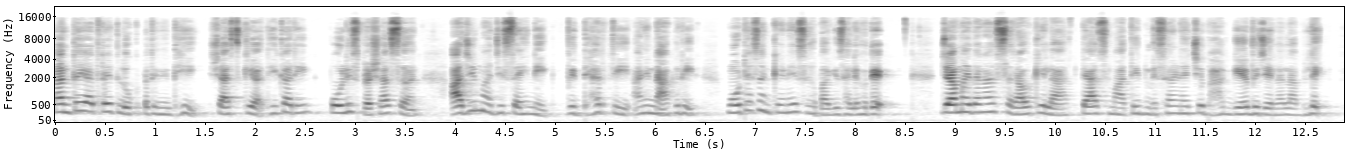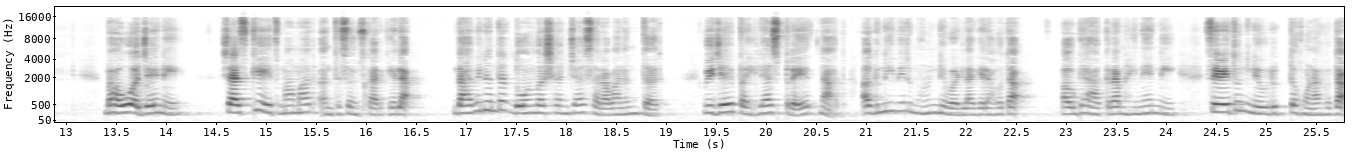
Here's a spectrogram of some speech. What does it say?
अंत्ययात्रेत लोकप्रतिनिधी शासकीय अधिकारी पोलीस प्रशासन आजी माजी सैनिक विद्यार्थी आणि नागरिक मोठ्या संख्येने सहभागी झाले होते. ज्या मैदानात सराव केला त्याच मातीत मिसळण्याचे भाग्य विजयला लाभले. भाऊ अजयने शासकीय इतमामात अंत्यसंस्कार केला. दहावीनंतर दोन वर्षांच्या सरावानंतर विजय पहिल्याच प्रयत्नात अग्निवीर म्हणून निवडला गेला होता. अवघ्या अकरा महिन्यांनी सेवेतून निवृत्त होणार होता.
